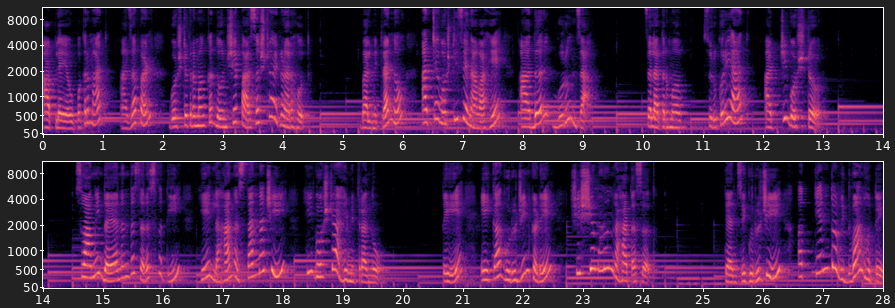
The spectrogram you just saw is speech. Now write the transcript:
आपल्या या उपक्रमात आज आपण गोष्ट क्रमांक दोनशे पासष्ट ऐकणार आहोत. बालमित्रांनो आजच्या गोष्टीचे नाव आहे आदर गुरुंचा. चला तर मग सुरू करूयात आजची गोष्ट. स्वामी दयानंद सरस्वती हे लहान असतानाची ही गोष्ट आहे मित्रांनो. ते एका गुरुजींकडे शिष्य म्हणून राहत असत. त्यांचे गुरुजी अत्यंत विद्वान होते.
